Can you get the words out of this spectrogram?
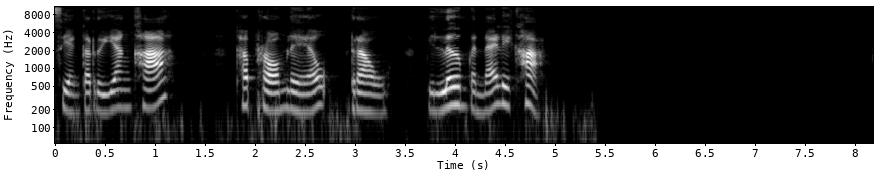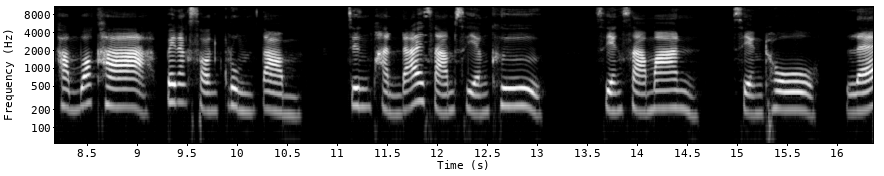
เสียงกันหรือยังคะ ถ้าพร้อมแล้วเราไปเริ่มกันได้เลยค่ะ คำว่าคา เป็นอักษรกลุ่มต่ำ จึงผันได้สามเสียงคือ เสียงสามัญ เสียงโท และ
